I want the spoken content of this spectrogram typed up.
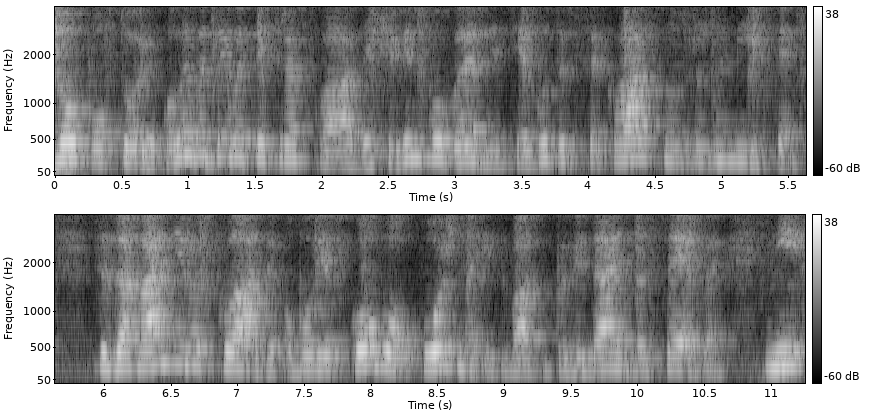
Знов повторю, коли ви дивитесь розклади, що він повернеться буде все класно, зрозумійте. Це загальні розклади. Обов'язково кожна із вас відповідає за себе. Ні,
